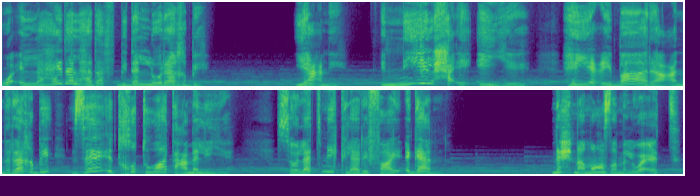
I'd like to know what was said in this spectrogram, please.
وإلا هيدا الهدف بدله رغبة. يعني النية الحقيقية هي عبارة عن رغبة زائد خطوات عملية. So let me clarify again. نحن معظم الوقت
